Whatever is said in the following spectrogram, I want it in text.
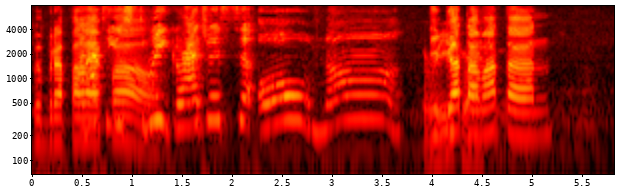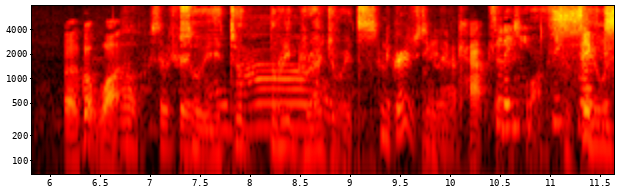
Beberapa I had to use level. three graduates to. Oh no! Three Tiga graduates. tamatan. Well, I've got one. Oh, so true. So you Oh, took three wow. graduates. How many graduates do You you need to have? capture So they this need one. six. To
